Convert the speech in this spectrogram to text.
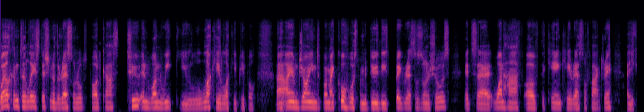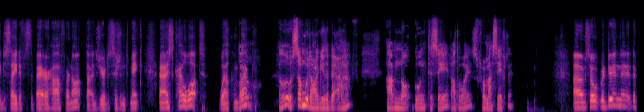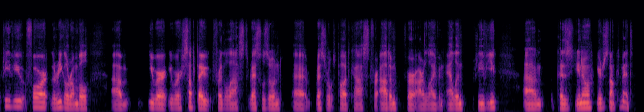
Welcome to the latest edition of the Wrestle Ropes podcast. Two in one week, you lucky, lucky people. Uh, I am joined by my co-host when we do these big Wrestle Zone shows. It's uh, one half of the K and K Wrestle Factory, and you can decide if it's the better half or not. That is your decision to make. Uh, it's Kyle Watt. Welcome back. Hello. Hello. Some would argue the better half. I'm not going to say otherwise for my safety. Um, so we're doing the, the preview for the Regal Rumble. Um, you were you were subbed out for the last WrestleZone uh, Wrestle Ropes podcast for Adam for our live and Ellon preview because um, you know you're just not committed.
